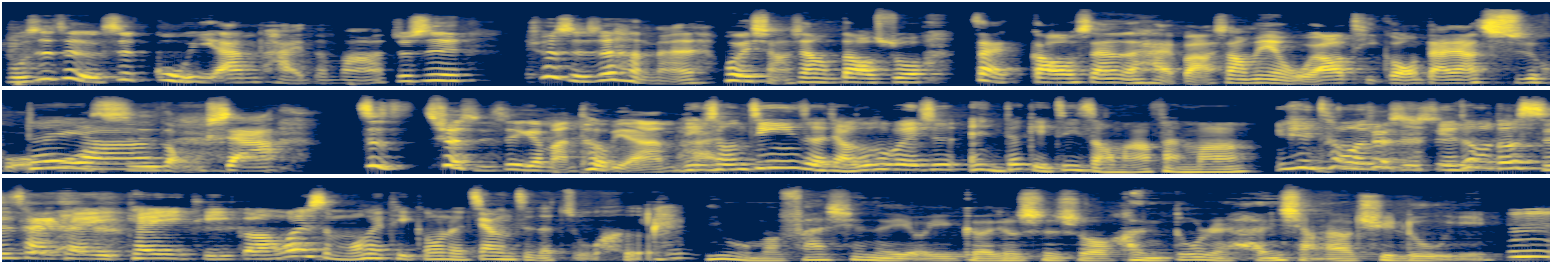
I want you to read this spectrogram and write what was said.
不是这个是故意安排的吗？就是确实是很难会想象到说，在高山的海拔上面，我要提供大家吃火锅、吃龙虾，这确实是一个蛮特别的安排。你从经营者的角度，会不会是哎，你在给自己找麻烦吗？因为这么确实是有这么多食材可以可以提供，为什么会提供了这样子的组合？因为我们发现了有一个，就是说很多人很想要去露营，嗯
